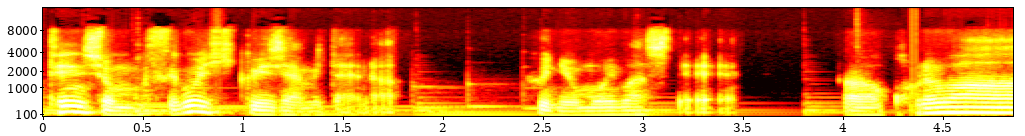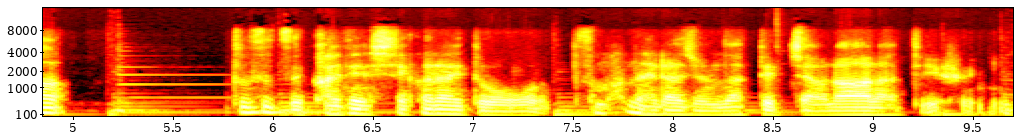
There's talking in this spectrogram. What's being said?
テンションもすごい低いじゃんみたいな風に思いまして、あこれは、ちょっとずつ改善していかないとつまんないラジオになってっちゃうなぁなんていう風に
